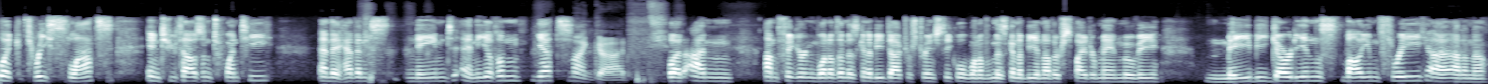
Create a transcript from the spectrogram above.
like three slots in 2020, and they haven't named any of them yet. My God. But I'm I'm figuring one of them is going to be Doctor Strange sequel. One of them is going to be another Spider-Man movie. Maybe Guardians Volume Three. I don't know.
